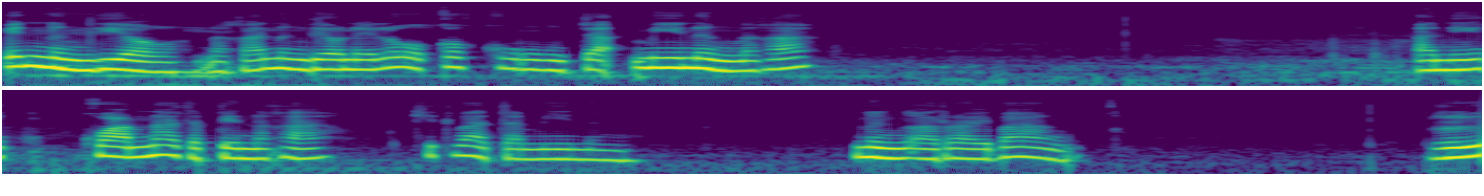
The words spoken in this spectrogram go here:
เป็นหนึ่งเดียวนะคะหนึ่งเดียวในโลกก็คงจะมีหนึ่งนะคะ อันนี้ความน่าจะเป็นนะคะ คิดว่าจะมีหนึ่ง หนึ่งอะไรบ้าง หรือ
